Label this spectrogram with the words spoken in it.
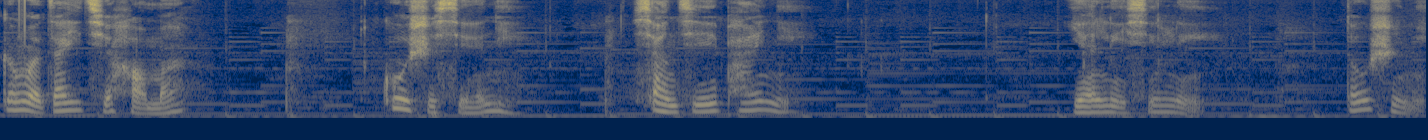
跟我在一起好吗？故事写你相机拍你眼里心里都是你。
